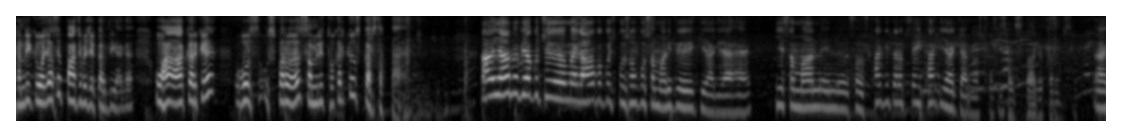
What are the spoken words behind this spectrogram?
ठंडी की वजह से पाँच बजे कर दिया गया। वहाँ आ करके वो उस पर सम्मिलित होकर के उस कर सकता है। यहाँ पे भैया कुछ महिलाओं को कुछ पुरुषों को सम्मानित किया गया है। ये सम्मान इन संस्था की तरफ़ से ही था कि या क्या व्यवस्था थी? संस्था की तरफ़ से।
